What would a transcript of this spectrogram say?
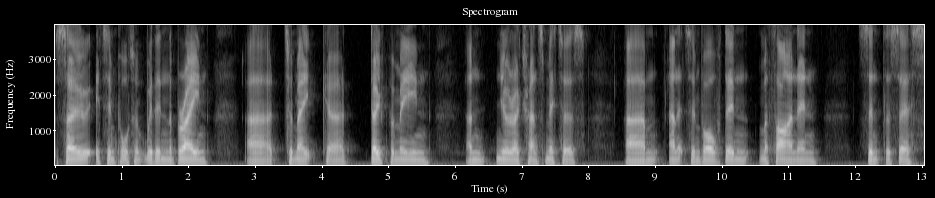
so it's important within the brain uh, to make uh, dopamine and neurotransmitters um, and it's involved in methionine synthesis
